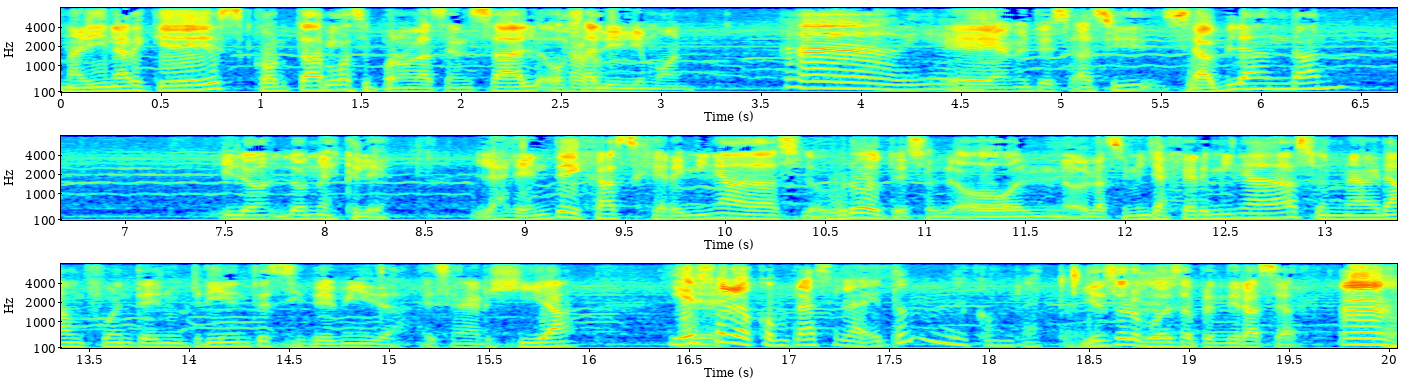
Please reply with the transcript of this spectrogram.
Marinar que es cortarlas y ponerlas en sal o Claro. sal y limón. Ah, bien. Eh, entonces así se ablandan y lo, lo mezclé. Las lentejas germinadas, los brotes o, lo- o las semillas germinadas son una gran fuente de nutrientes y de vida, es energía. y eso eh, lo compras en la... ¿Dónde compras todo? y eso lo podés aprender a hacer. Ah,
